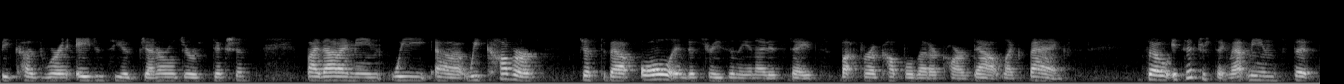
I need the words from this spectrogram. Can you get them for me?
because we're an agency of general jurisdiction. By that I mean we uh, we cover just about all industries in the United States, but for a couple that are carved out, like banks so it's interesting. That means that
